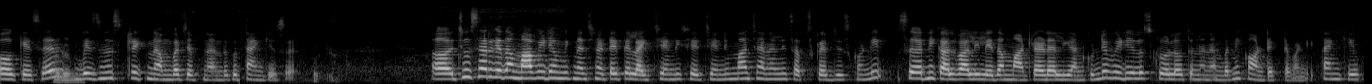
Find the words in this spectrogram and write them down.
Okay sir business trick number చెప్పినందుకు థ్యాంక్ యూ సార్ చూసారు కదా మా వీడియో మీకు నచ్చినట్టయితే లైక్ చేయండి షేర్ చేయండి. మా ఛానల్ని సబ్స్క్రైబ్ చేసుకోండి. సార్ని కలవాలి లేదా మాట్లాడాలి అనుకుంటే వీడియోలో స్క్రోల్ అవుతున్న నెంబర్ని కాంటాక్ట్ అవ్వండి. Thank you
